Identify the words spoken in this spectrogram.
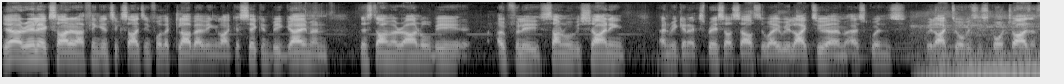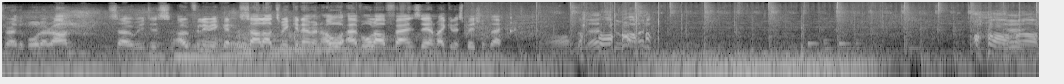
Yeah, really excited. I think it's exciting for the club having like a second big game, and this time around will be hopefully sun will be shining, and we can express ourselves the way we like to. Um, as Quins, we like to obviously score tries and throw the ball around. So we just hopefully we can sell out Twickenham and all, have all our fans there and make it a special day. Oh, Oh,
